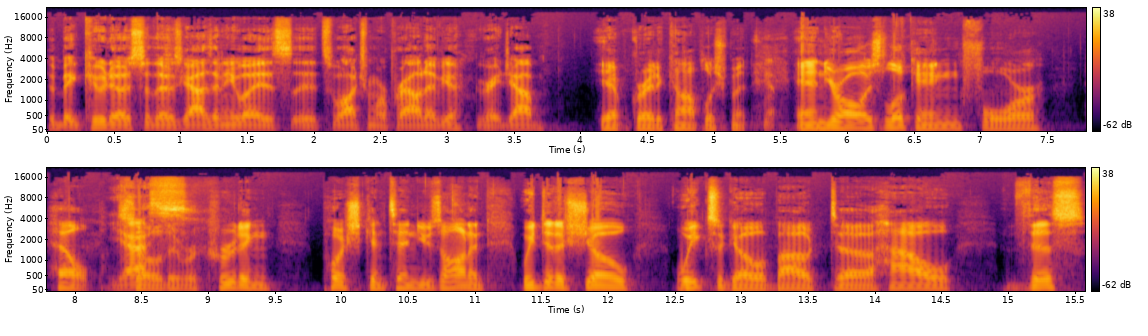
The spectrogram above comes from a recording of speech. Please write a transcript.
a big kudos to those guys. Anyways, it's watching. We're proud of you. Great job. Yep, great accomplishment. Yep. And you're always looking for help. Yes. So the recruiting – push continues on. And we did a show weeks ago about uh, how this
